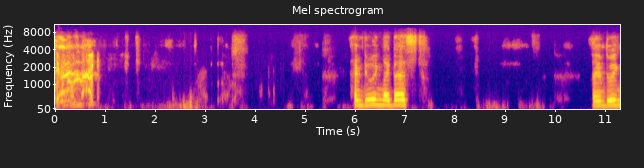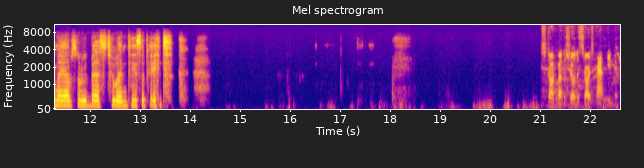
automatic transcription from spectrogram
pick my own lag. I'm doing my best. I am doing my absolute best to anticipate. should talk about the show that stars Happy Mickey.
